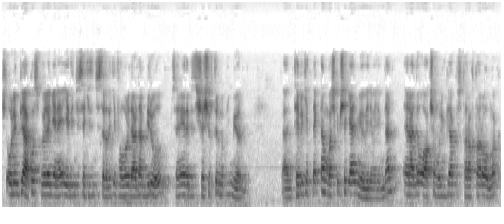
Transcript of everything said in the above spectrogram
işte Olympiakos böyle gene 7. 8. sıradaki favorilerden biri olup seneye de bizi şaşırtır mı bilmiyorum. Yani tebrik etmekten başka bir şey gelmiyor benim elimden. Herhalde o akşam Olympiakos taraftarı olmak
